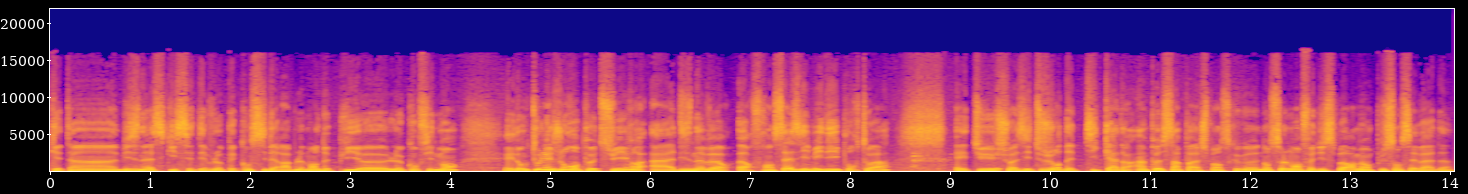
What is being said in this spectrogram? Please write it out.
qui est un business qui s'est développé considérablement depuis euh, le confinement. Et donc tous les jours on peut te suivre à 19h heure française, il est midi pour toi. Et tu choisis toujours des petits cadres un peu sympas. Je pense que non seulement on fait du sport, mais en plus on s'évade.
